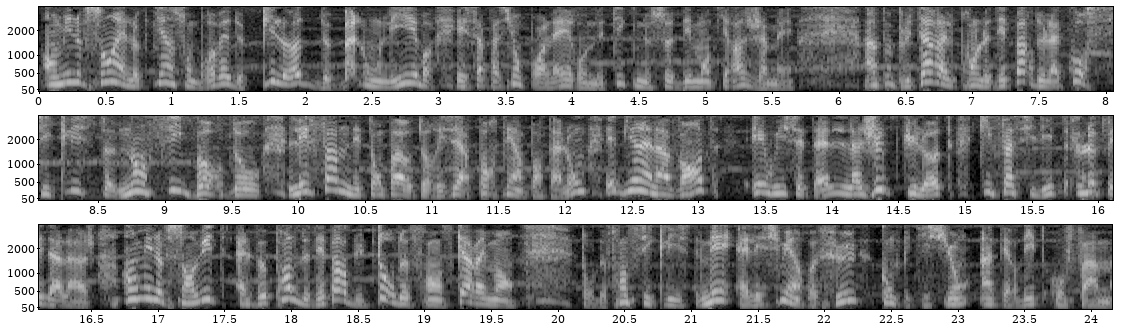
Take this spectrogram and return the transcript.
En 1900, elle obtient son brevet de pilote de ballon libre et sa passion pour l'aéronautique ne se démentira jamais. Un peu plus tard, elle prend le départ de la course cycliste Nancy-Bordeaux. Les femmes n'étant pas autorisées à porter un pantalon, eh bien elle invente, et oui c'est elle, la jupe culotte qui facilite le pédalage. En 1908, elle veut prendre le départ du Tour de France carrément. Tour de France cycliste, mais elle essuie un refus, compétition interdite aux femmes.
